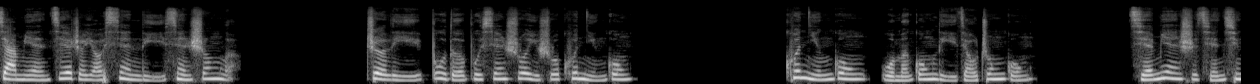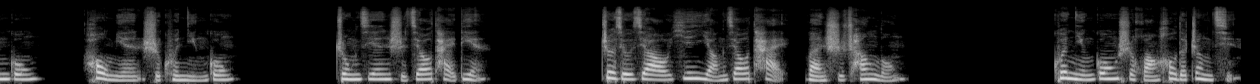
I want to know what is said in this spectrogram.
下面接着要献礼献生了。这里不得不先说一说坤宁宫。坤宁宫，我们宫里叫中宫，前面是乾清宫，后面是坤宁宫，中间是交泰殿，这就叫阴阳交泰，万事昌隆。坤宁宫是皇后的正寝，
